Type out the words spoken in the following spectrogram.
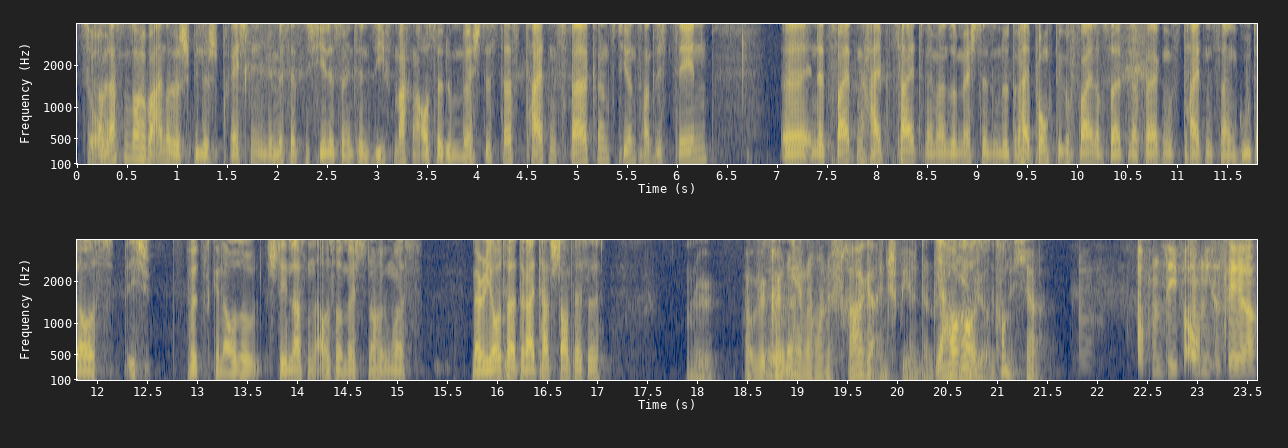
So. Aber lass uns auch über andere Spiele sprechen. Wir müssen jetzt nicht jedes so intensiv machen, außer du möchtest das. Titans Falcons 24-10. Äh, in der zweiten Halbzeit, wenn man so möchte, sind nur drei Punkte gefallen auf Seiten der Falcons. Titans sahen gut aus. Ich würde es genauso stehen lassen, außer du möchtest noch irgendwas. Mariota, drei Touchdown-Pässe. Nö. Aber wir ja, könnten oder? ja noch mal eine Frage einspielen, dann ja, verlieren wir uns Komm. nicht. Ja. Offensiv auch nicht so sehr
